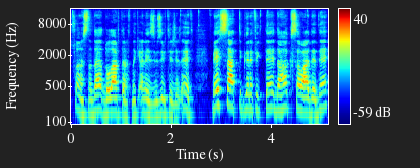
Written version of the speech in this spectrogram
Sonrasında da dolar tarafındaki analizimizi bitireceğiz. Evet 5 saatlik grafikte daha kısa vadede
